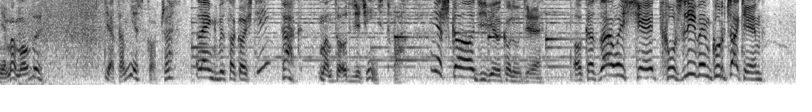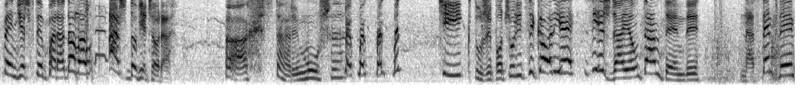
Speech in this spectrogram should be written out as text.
Nie ma mowy. Ja tam nie skoczę. Lęk wysokości? Tak, mam to od dzieciństwa. Nie szkodzi, wielkoludzie. Okazałeś się tchórzliwym kurczakiem. Będziesz w tym paradował aż do wieczora. Ach, stary, muszę. Ci, którzy poczuli cykorię, zjeżdżają tamtędy. Następny.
